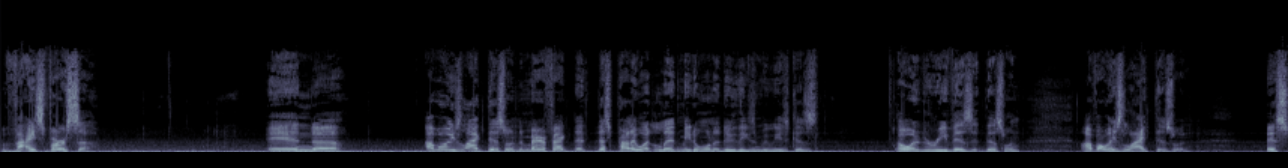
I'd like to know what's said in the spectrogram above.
vice versa. And uh, I've always liked this one. As a matter of fact, that, that's probably what led me to want to do these movies because I wanted to revisit this one. I've always liked this one. As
